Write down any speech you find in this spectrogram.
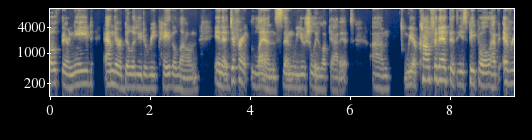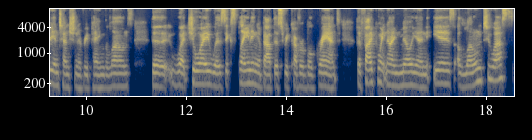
both their need and their ability to repay the loan in a different lens than we usually look at it. Um, we are confident that these people have every intention of repaying the loans. The, what Joy was explaining about this recoverable grant, the 5.9 million is a loan to us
